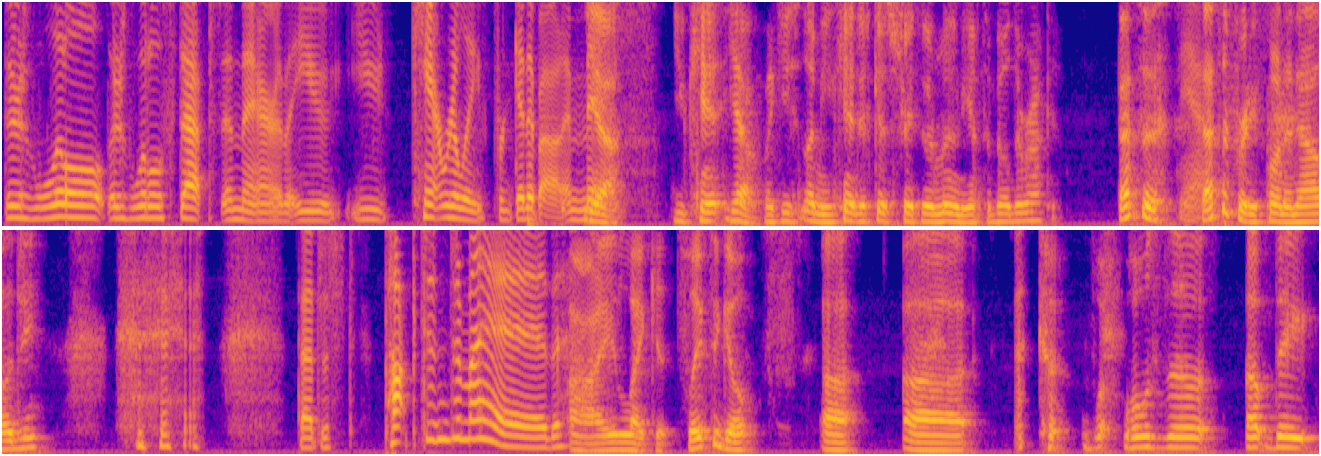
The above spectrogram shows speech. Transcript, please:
there's little there's little steps in there that you you can't really forget about and miss Yeah. You can't. Yeah, like you. I mean, you can't just get straight to the moon. You have to build the rocket. That's a Yeah. that's a pretty fun analogy. that just popped into my head. I like it. Slave to guilt. Uh, uh, what what was the update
